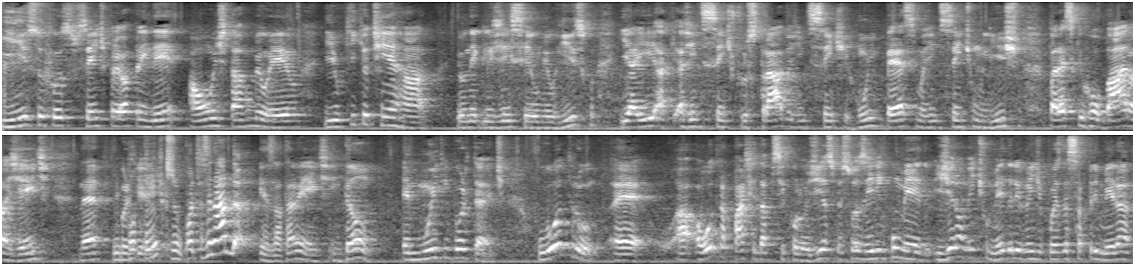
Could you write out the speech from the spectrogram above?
E isso foi o suficiente para eu aprender aonde estava o meu erro e o que, que eu tinha errado. Eu negligenciei o meu risco e aí a, a, gente se sente frustrado, a gente se sente ruim, péssimo, a gente se sente um lixo, parece que roubaram a gente, né? Porque... que você não pode fazer nada. Exatamente. Então, é muito importante. O outro, é, a, outra parte da psicologia, as pessoas irem com medo. E geralmente o medo ele vem depois dessa primeira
